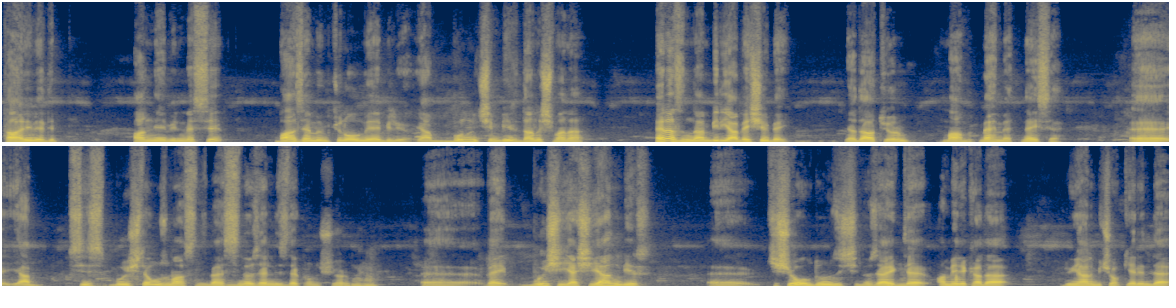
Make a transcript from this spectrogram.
tahlil edip anlayabilmesi bazen mümkün olmayabiliyor. Yani bunun için bir danışmana en azından bir ya Beşir Bey ya da atıyorum Mahmut, Mehmet neyse. E, ya siz bu işte uzmansınız. Ben sizin özelinizde konuşuyorum. E, ve bu işi yaşayan bir e, kişi olduğunuz için özellikle Amerika'da dünyanın birçok yerinde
